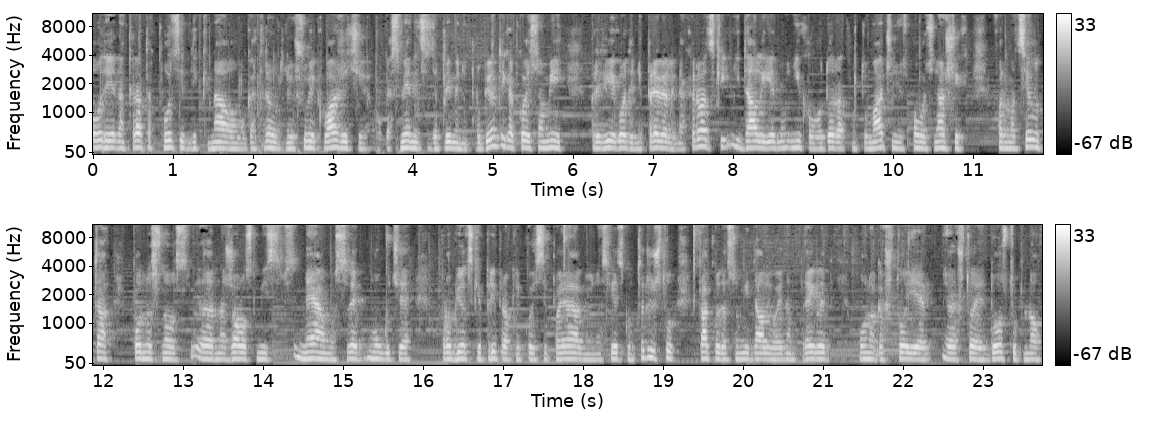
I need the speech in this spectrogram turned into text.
Ovdje je jedan kratak podsjetnik na ovoga trenutno još uvijek važeće ovoga smjernice za primjenu probiotika koje smo mi pre dvije godine preveli na hrvatski i dali jednu njihovo dodatno tumačenje s pomoć naših farmaceuta, odnosno e, nažalost mi nemamo sve moguće probiotske pripravke koji se pojavljuju na svjetskom tržištu, tako da smo mi dali ovaj jedan pregled onoga što je, e, što je dostupno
